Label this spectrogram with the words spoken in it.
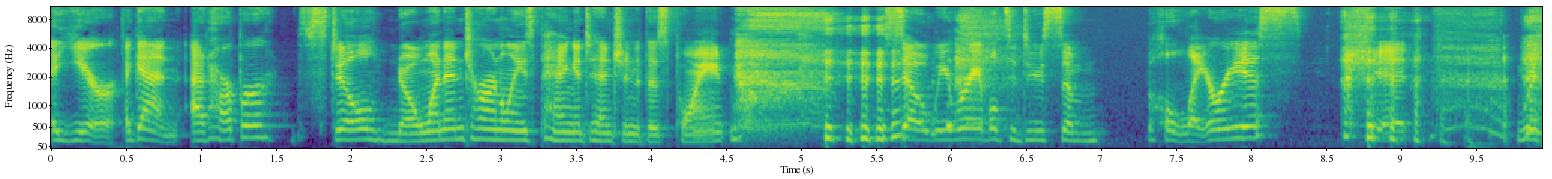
a year. Again, at Harper, still no one internally is paying attention at this point. so we were able to do some hilarious shit with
